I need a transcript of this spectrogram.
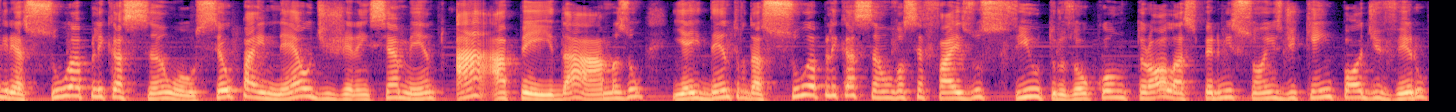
integre a sua aplicação ou seu painel de gerenciamento à API da Amazon e aí dentro da sua aplicação você faz os filtros ou controla as permissões de quem pode ver o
